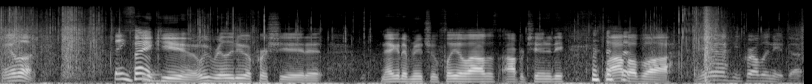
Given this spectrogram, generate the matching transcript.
Hey, look. Thank, you. Thank you. We really do appreciate it. Negative neutral fleet allows us opportunity. Blah blah blah. Yeah, you probably need that.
